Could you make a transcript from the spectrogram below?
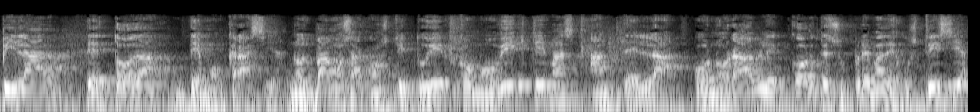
pilar de toda democracia. Nos vamos a constituir como víctimas ante la honorable Corte Suprema de Justicia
